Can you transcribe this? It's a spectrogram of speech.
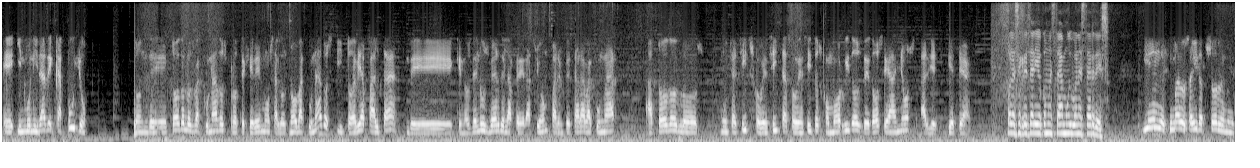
eh, inmunidad de capullo, donde todos los vacunados protegeremos a los no vacunados. Y todavía falta de que nos dé luz verde la federación para empezar a vacunar a todos los muchachitos, jovencitas, jovencitos comórbidos de 12 años a 17 años. Hola secretario, ¿cómo está? Muy buenas tardes. Bien, estimados, a ir a tus órdenes.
